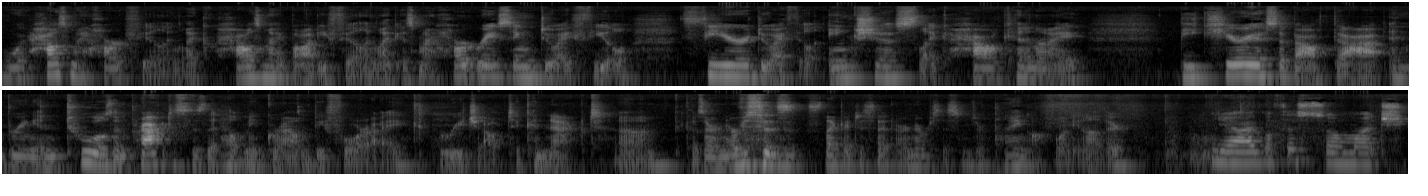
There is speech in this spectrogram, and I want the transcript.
what, how's my heart feeling? Like, how's my body feeling? Like, is my heart racing? Do I feel fear? Do I feel anxious? Like, how can I be curious about that and bring in tools and practices that help me ground before I reach out to connect? Um, because our nervous systems, like I just said, our nervous systems are playing off one another. Yeah, I love this so much.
